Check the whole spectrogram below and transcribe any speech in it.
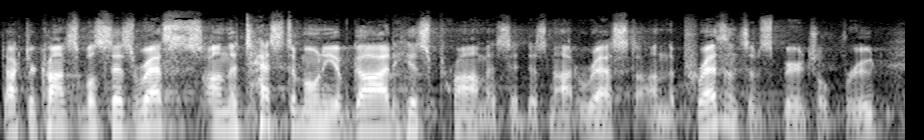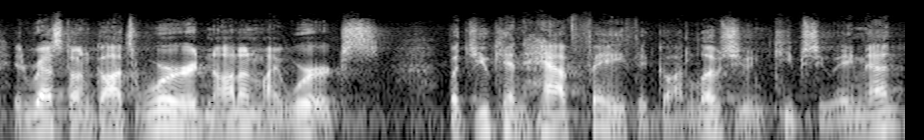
Dr. Constable says, rests on the testimony of God, His promise. It does not rest on the presence of spiritual fruit. It rests on God's word, not on my works. But you can have faith that God loves you and keeps you. Amen?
